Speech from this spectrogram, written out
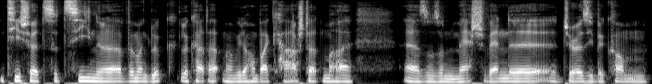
ein T-Shirt zu ziehen. Oder wenn man Glück, Glück hatte, hat man wieder auch bei Karstadt mal äh, so, so ein Mesh-Wände-Jersey bekommen,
